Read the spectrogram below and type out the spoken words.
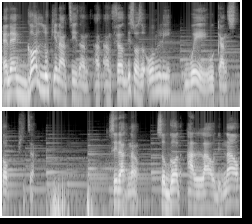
And then God looking at it and, and, and felt this was the only way we can stop Peter. See that now? So God allowed it. Now,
